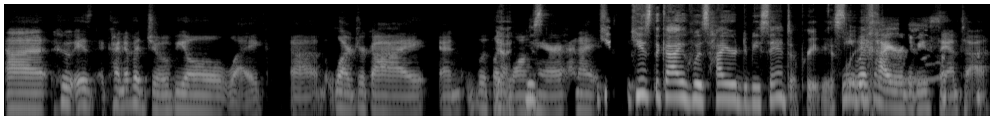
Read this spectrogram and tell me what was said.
Uh, who is kind of a jovial, like um, larger guy and with like Yeah, long hair, and I He, he's the guy who was hired to be Santa previously. he was hired to be Santa.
